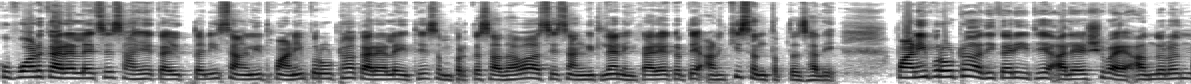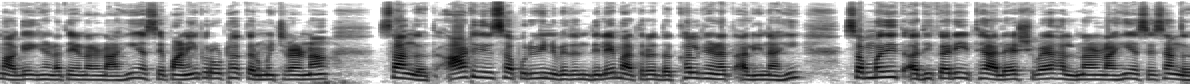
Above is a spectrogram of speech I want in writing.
कुपवाड कार्यालयाचे सहाय्यक आयुक्तांनी सांगलीत पाणीपुरवठा कार्यालय इथे संपर्क साधावा असे सांगितल्याने कार्यकर्ते आणखी संतप्त झाले. पाणीपुरवठा अधिकारी इथे आल्याशिवाय आंदोलन मागे घेण्यात येणार नाही असे पाणीपुरवठा कर्मचाऱ्यांना सांगत आठ दिवसापूर्वी निवेदन दिले मात्र दखल घेण्यात आली नाही. संबंधित अधिकारी इथे आल्याशिवाय हलणार नाही असे सांगत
